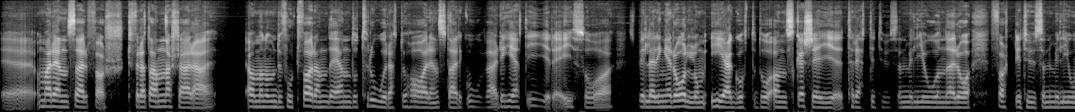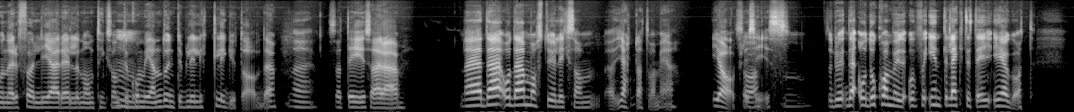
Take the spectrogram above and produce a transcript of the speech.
eh, om man rensar först, för att annars är det, ja men om du fortfarande ändå tror att du har en stark ovärdighet i dig så spelar ingen roll om egot då önskar sig 30 000 miljoner och 40 000 miljoner följare eller någonting sånt. Mm. Du kommer ju ändå inte bli lycklig utav det. Nej. Så att det är ju så här, äh, Nej, där, och där måste ju liksom hjärtat vara med. ja Så. precis. Mm. Så du, och då kommer och för intellektet är ju egot.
